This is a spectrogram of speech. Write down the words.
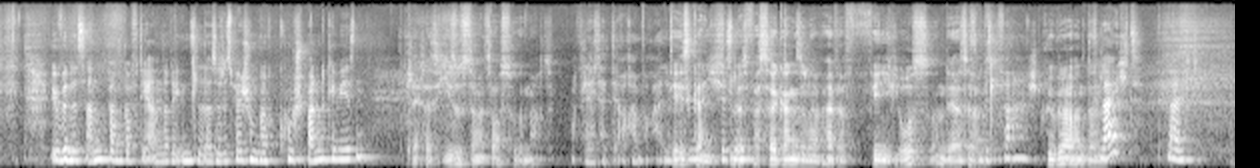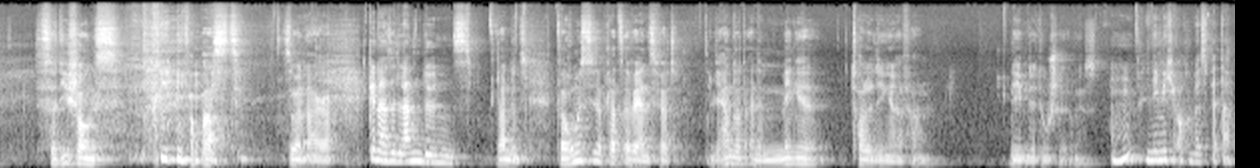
über eine Sandbank auf die andere Insel. Also das wäre schon ganz cool spannend gewesen. Vielleicht hat Jesus damals auch so gemacht. Vielleicht hat der auch einfach alle... Der ist gar nicht bisschen, übers Wasser gegangen, sondern einfach wenig los und der ist ja Ein bisschen verarscht. rüber und dann. Vielleicht, vielleicht. Das war die Chance verpasst. So ein Ärger. Genau, also Landüns. Landens. Warum ist dieser Platz erwähnenswert? Wir haben dort eine Menge tolle Dinge erfahren. Neben der Dusche übrigens. Mhm. Nehme ich auch übers Wetter.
